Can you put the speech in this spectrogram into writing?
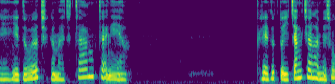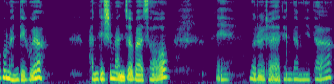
예, 얘도 지금 아주 짱짱해요. 그래도 또 이 짱짱함에 속으면 안 되고요. 반드시 만져봐서 예, 물을 줘야 된답니다.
